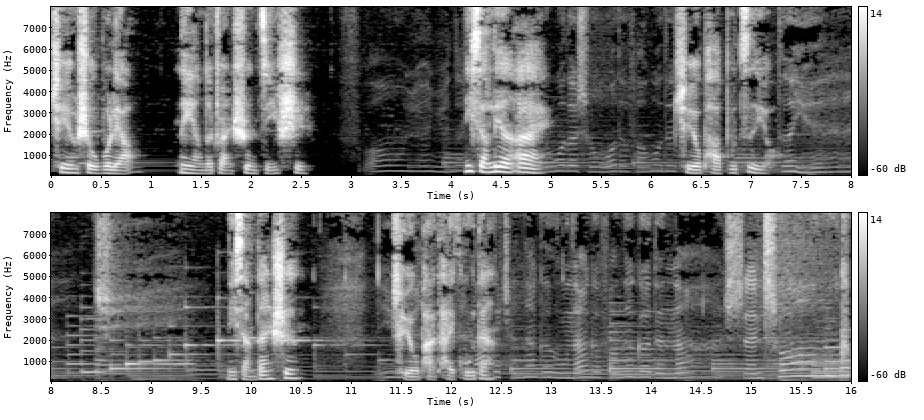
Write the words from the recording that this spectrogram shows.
却又受不了那样的转瞬即逝。你想恋爱，却又怕不自由。你想单身，却又怕太孤单。扇窗口，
